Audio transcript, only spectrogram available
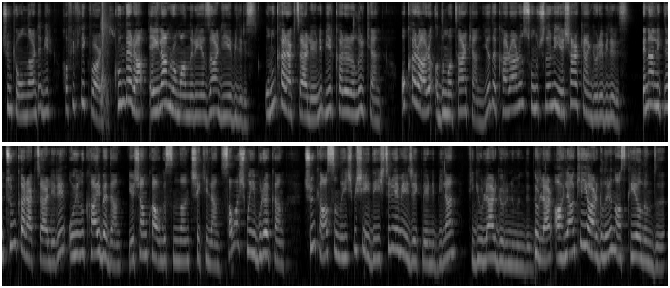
çünkü onlarda bir hafiflik vardır. Kundera eylem romanları yazar diyebiliriz. Onun karakterlerini bir karar alırken, o kararı adım atarken ya da kararın sonuçlarını yaşarken görebiliriz. Genellikle tüm karakterleri oyunu kaybeden, yaşam kavgasından çekilen, savaşmayı bırakan, çünkü aslında hiçbir şeyi değiştiremeyeceklerini bilen figürler görünümündedir. Figürler ahlaki yargıların askıya alındığı,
